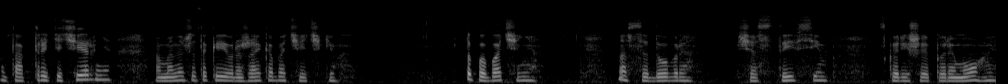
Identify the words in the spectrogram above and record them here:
Отак, 3 червня, а в мене вже такий врожай кабачечків. До побачення. На все добре. Щасти всім, скорішої перемоги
